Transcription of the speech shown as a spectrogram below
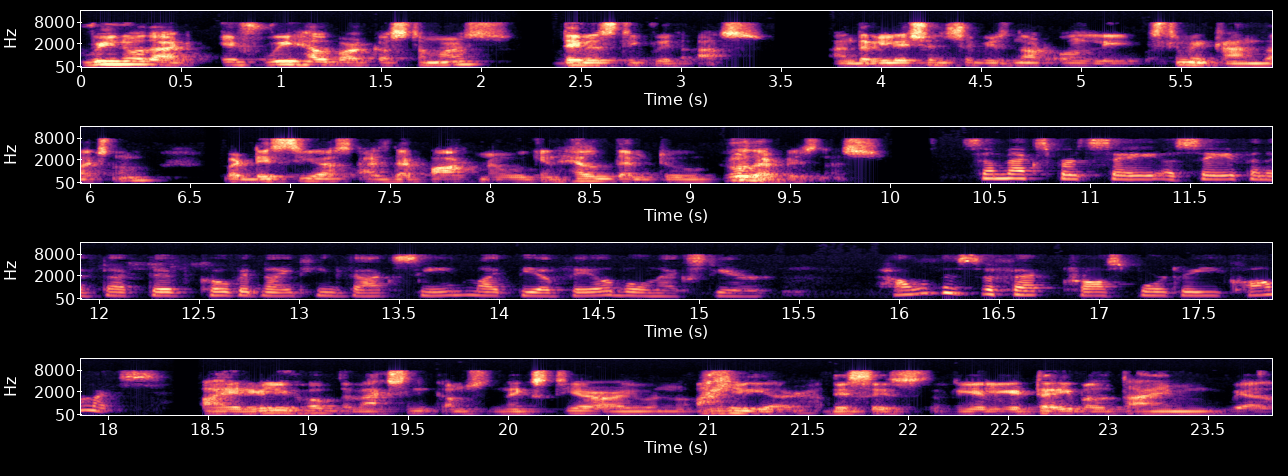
we know that if we help our customers, they will stick with us. And the relationship is not only extremely transactional, but they see us as their partner. We can help them to grow their business. Some experts say a safe and effective COVID 19 vaccine might be available next year. How will this affect cross border e commerce? I really hope the vaccine comes next year or even earlier. This is really a terrible time we are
